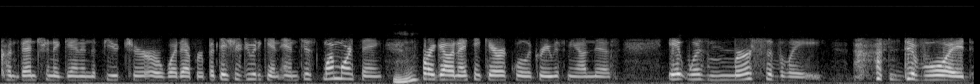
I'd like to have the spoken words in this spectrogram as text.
convention again in the future or whatever, but they should do it again. And just one more thing before I go, and I think Eric will agree with me on this. It was mercifully devoid,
